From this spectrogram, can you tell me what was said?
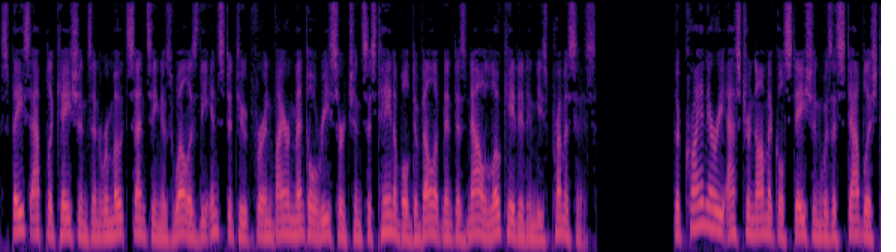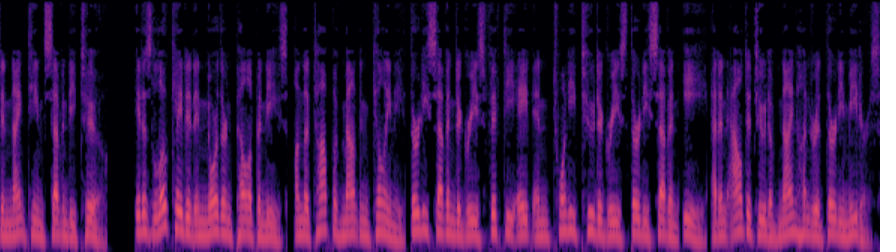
Space Applications and Remote Sensing as well as the Institute for Environmental Research and Sustainable Development is now located in these premises. The Kryonery Astronomical Station was established in 1972. It is located in northern Peloponnese, on the top of mountain Kyllini 37 degrees 58 and 22 degrees 37 e at an altitude of 930 meters.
